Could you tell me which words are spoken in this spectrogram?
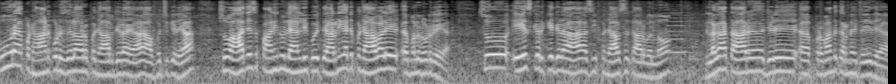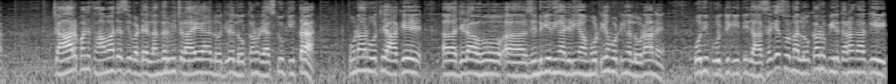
ਪੂਰਾ ਪਠਾਨਕੋਟ ਜ਼ਿਲ੍ਹਾ ਔਰ ਪੰਜਾਬ ਜਿਹੜਾ ਆ, ਆਫਤ 'ਚ ਘਿਰਿਆ। ਸੋ ਅੱਜ ਇਸ ਪਾਣੀ ਨੂੰ ਲੈਣ ਲਈ ਕੋਈ ਤਿਆਰ ਨਹੀਂ, ਅੱਜ ਪੰਜਾਬ ਵਾਲੇ ਮਤਲਬ ਰੁੜ ਰਹੇ ਆ। ਸੋ ਇਸ ਕਰਕੇ ਜਿਹੜਾ ਅਸੀਂ ਪੰਜਾਬ ਸਰਕਾਰ ਵੱਲੋਂ ਲਗਾਤਾਰ ਜਿਹੜੇ ਪ੍ਰਬੰਧ ਕਰਨੇ ਚਾਹੀਦੇ ਆ। ਚਾਰ ਪੰਜ ਥਾਵਾਂ ਤੇ ਅਸੀਂ ਵੱਡੇ ਲੰਗਰ ਵੀ ਚਲਾਏ ਆ, ਲੋ, ਜਿਹੜੇ ਲੋਕਾਂ ਨੂੰ ਰੈਸਕਿਊ ਕੀਤਾ। ਉਹਨਾਂ ਨੂੰ ਉੱਥੇ ਆ ਕੇ ਜਿਹੜਾ ਉਹ ਜ਼ਿੰਦਗੀ ਦੀਆਂ ਜਿਹੜੀਆਂ ਮੋਟੀਆਂ-ਮੋਟੀਆਂ ਲੋੜਾਂ ਨੇ, ਉਹਦੀ ਪੂਰਤੀ ਕੀਤੀ ਜਾ ਸਕੇ। ਸੋ ਮੈਂ ਲੋਕਾਂ ਨੂੰ ਅਪੀਲ ਕਰਾਂਗਾ ਕਿ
